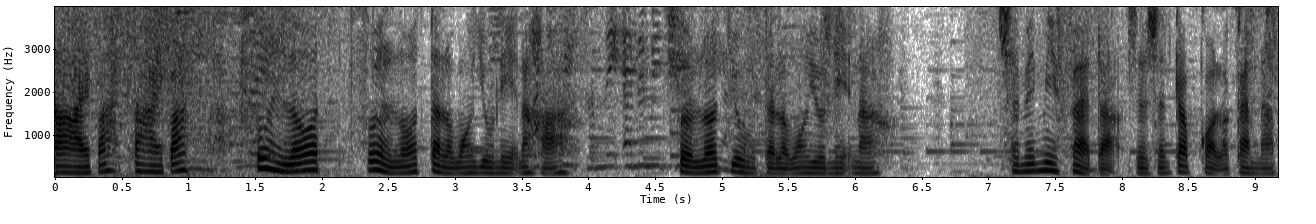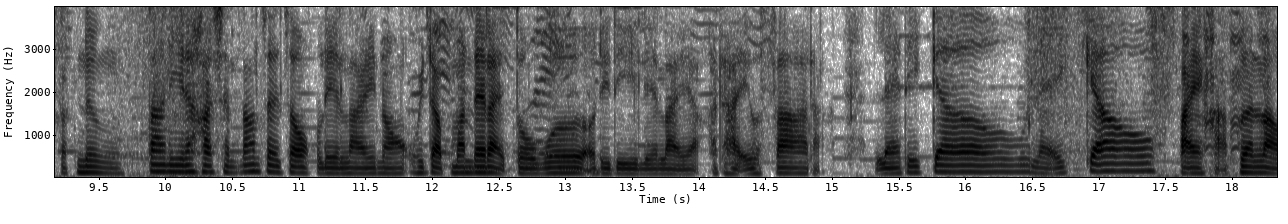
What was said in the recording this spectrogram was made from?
ตายปะตายปะส่วนรถส่วนรถแต่ระวังโยเนะนะคะ ส่วนรถอยู่แต่ระวังโยเนะนะฉันไม่มีแฟดอะเดี๋ยวฉันกลับก่อนละกันนะแป๊บหนึ่งตอนนี้นะคะ ฉันตั้งใจจะออกเลไลเนาะอุ้ยดับมันได้หลายตัวเวอร์เอาดีๆเลไลอะคาถาเอลซ่าอะ Let it go Let it go ไปค่ะเพื่อนเรา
